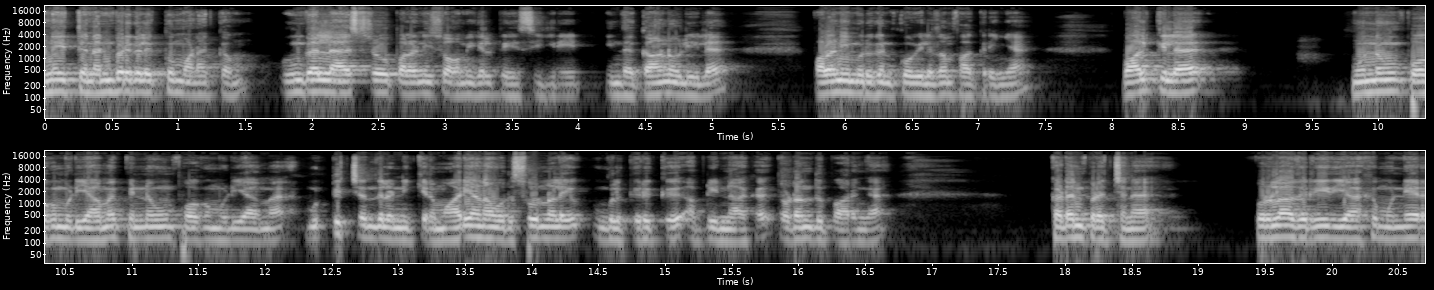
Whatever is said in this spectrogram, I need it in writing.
அனைத்து நண்பர்களுக்கும் வணக்கம். உங்கள் ஆஸ்ட்ரோ பழனி சுவாமிகள் பேசுகிறேன். இந்த காணொலியில் பழனி முருகன் கோவிலை தான் பார்க்குறீங்க வாழ்க்கையில் முன்னமும் போக முடியாமல் பின்னமும் போக முடியாமல் முட்டுச்சந்தில் நிற்கிற மாதிரியான ஒரு சூழ்நிலை உங்களுக்கு இருக்குது அப்படின்னாக்க தொடர்ந்து பாருங்கள் கடன் பிரச்சனை பொருளாதார ரீதியாக முன்னேற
